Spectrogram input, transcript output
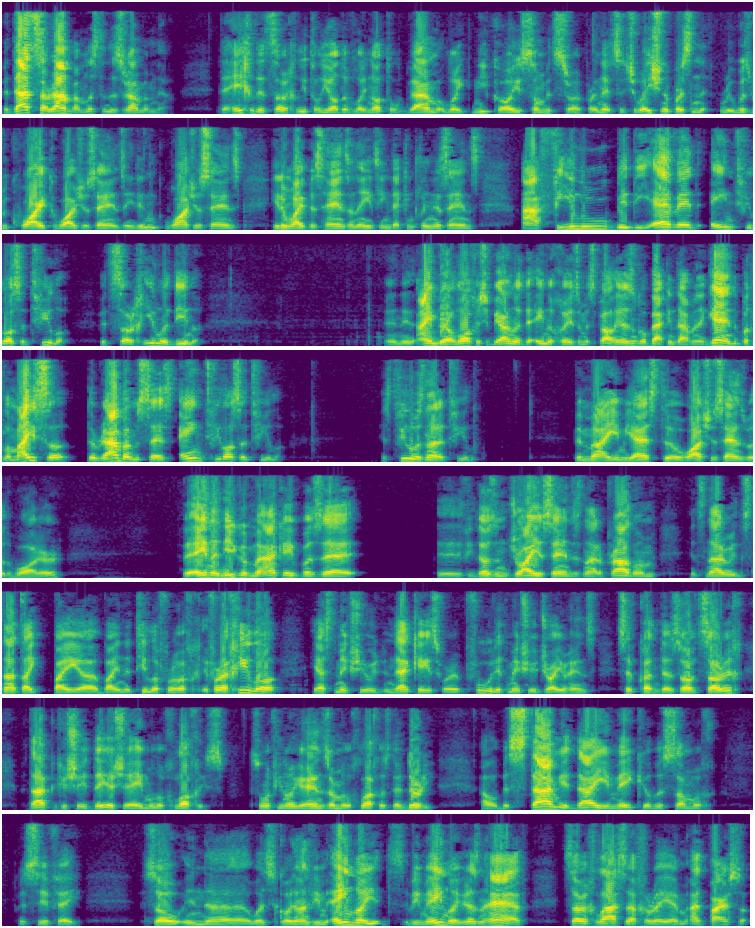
But that's a Rambam. Listen to this Rambam now. The heichad tzorich litol yodav loinotel gam loik niko yisum In that situation, a person was required to wash his hands, and he didn't wash his hands. He didn't wipe his hands on anything that can clean his hands. Afilu bidi eved ein tfilos tefila. V'tzorich in ladina and in Ein Ber be honored the Eino Chayzim Mispel. He doesn't go back and daven again, but Lamaisa, the Rambam says, Ain't Tfilos a Tfila. His Tfila was not a Tfila. B'mayim, he has to wash his hands with water. If he doesn't dry his hands, it's not a problem. It's not. It's not like by uh, by natila for for achila. He has to make sure. In that case, for food, you have to make sure you dry your hands. So if you know your hands are melchlachas, they're dirty. So in the what's going on? If he doesn't have ad parsa.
